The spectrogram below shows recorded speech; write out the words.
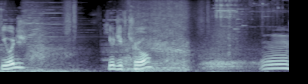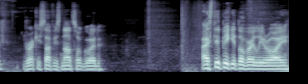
Huge. Huge if true. Mm, stuff is not so good. I still pick it over Leeroy.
